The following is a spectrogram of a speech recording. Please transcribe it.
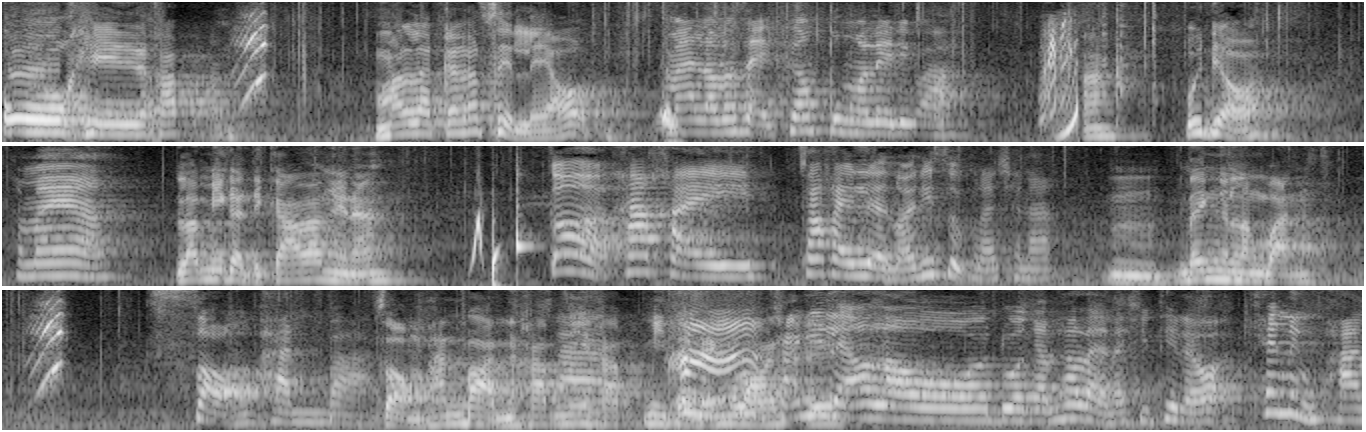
โอเคนะครับ มันละก็เสร็จแล้ว มาเรามาใส่เครื่องปรุงกันเลยดีกว่าอะ อุ้ยเดี๋ยว ทำไมอะ เรามีกติกาว่าไงนะ ก็ถ้าใครถ้าใครเหลือน้อยที่สุดคนนั้นชนะ อืม ได้เงินรางวัล 2,000 บาท2,000 บาทนะครับ นี่ครับ มีแต่แบงค์ร้อยครั้งที่แล้วเราดวลกันเท่าไหร่นะคลิปที่แล้วอะแค่หนึ่งพัน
